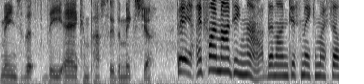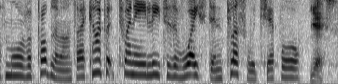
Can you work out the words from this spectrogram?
means that the air can pass through the mixture. But if I'm adding that, then I'm just making myself more of a problem, aren't I? Can I put 20 litres of waste in plus wood chip, or Yes,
